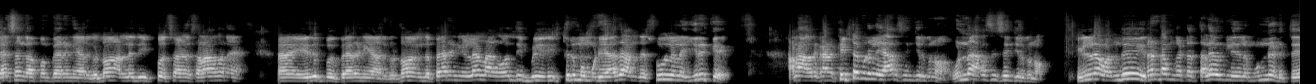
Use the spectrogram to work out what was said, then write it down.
தேசங்காப்பம் பேரணியா இருக்கட்டும் அல்லது இப்போ சனாதன எதிர்ப்பு பேரணியா இருக்கட்டும் இந்த பேரணிகள்லாம் நாங்க வந்து இப்படி திரும்ப முடியாது. அந்த சூழ்நிலை இருக்கு. ஆனா அதற்கான திட்டமிடலை யார் செஞ்சிருக்கணும்? ஒண்ணு அரசு செஞ்சிருக்கணும். இல்ல வந்து இரண்டாம் கட்ட தலைவர்கள் இதுல முன்னெடுத்து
